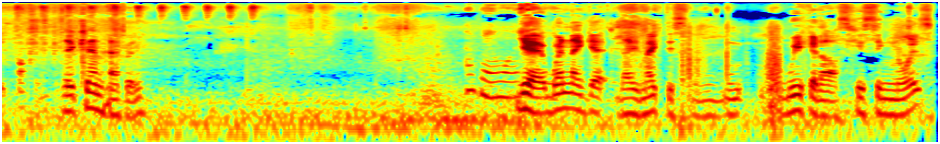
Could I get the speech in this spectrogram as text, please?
keep popping? it can happen. Okay. Yeah, when they get they make this w- wicked ass hissing noise,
